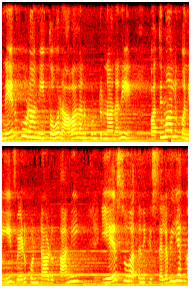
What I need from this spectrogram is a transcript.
నేను కూడా నీతో రావాలనుకుంటున్నానని బతిమాలుకొని వేడుకుంటాడు. కానీ యేసు అతనికి సెలవియ్యక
